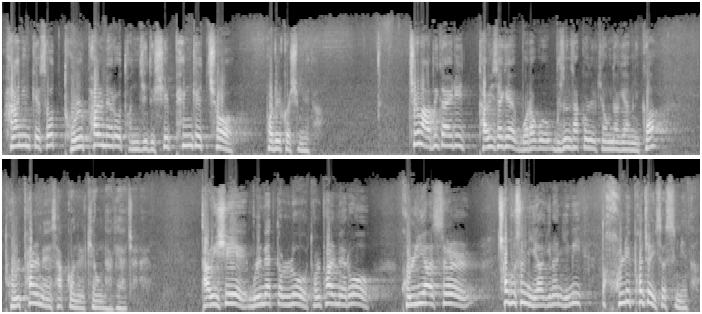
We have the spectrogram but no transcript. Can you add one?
하나님께서 돌팔매로 던지듯이 팽개쳐 버릴 것입니다. 지금 아비가일이 다윗에게 뭐라고 무슨 사건을 기억나게 합니까? 돌팔매 사건을 기억나게 하잖아요. 다윗이 물맷돌로 돌팔매로 골리앗을 쳐부순 이야기는 이미 널리 퍼져 있었습니다.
